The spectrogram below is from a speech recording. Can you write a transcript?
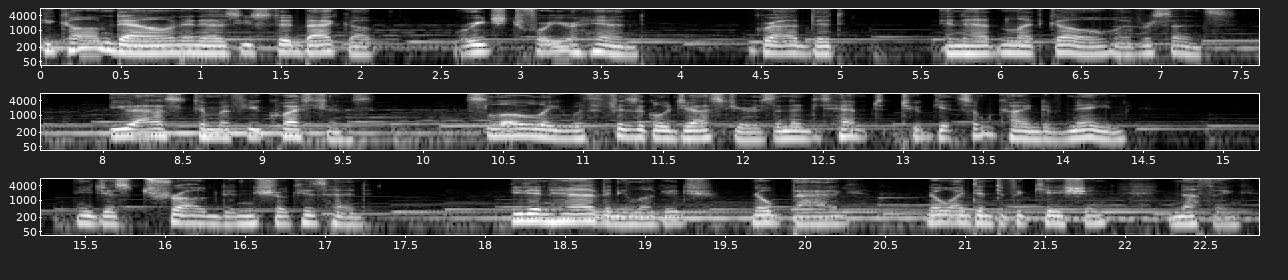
He calmed down, and as you stood back up, reached for your hand, grabbed it, and hadn't let go ever since. You asked him a few questions, slowly with physical gestures in an attempt to get some kind of name. He just shrugged and shook his head. He didn't have any luggage, no bag, no identification, nothing.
